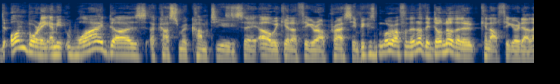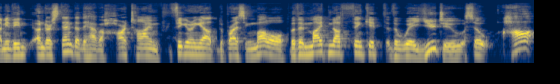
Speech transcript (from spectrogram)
the onboarding, I mean, why does a customer come to you and say, oh, we cannot figure out pricing? Because more often than not, they don't know that they cannot figure it out. I mean, they understand that they have a hard time figuring out the pricing model, but they might not think it the way you do. So how,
